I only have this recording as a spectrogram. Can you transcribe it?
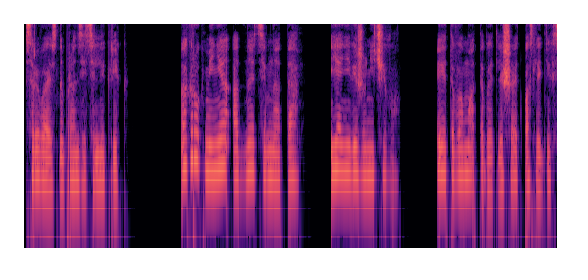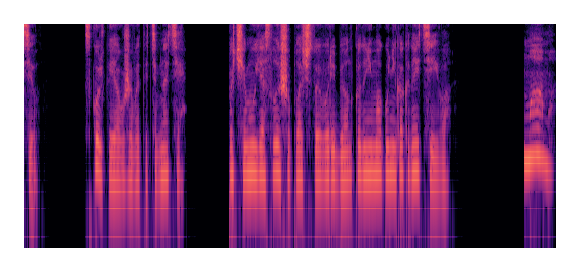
Срываюсь на пронзительный крик. Вокруг меня одна темнота. Я не вижу ничего. И это выматывает, лишает последних сил. Сколько я уже в этой темноте? Почему я слышу плач своего ребенка, но не могу никак найти его? «Мама!»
